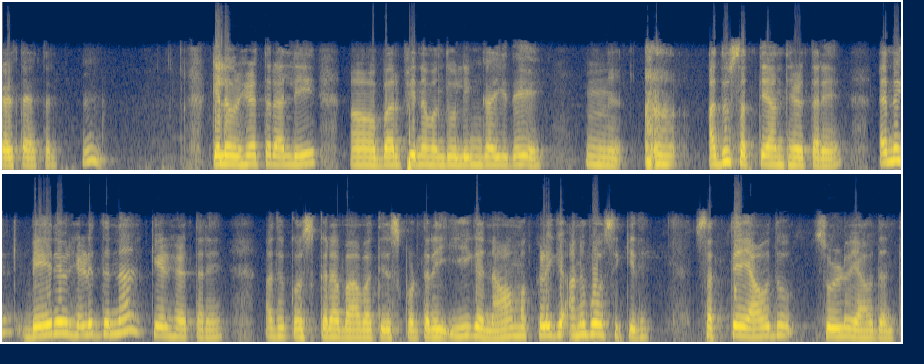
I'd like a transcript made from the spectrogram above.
ಹೇಳ್ತಾ ಇರ್ತಾರೆ. ಹ್ಮ್? ಕೆಲವರು ಹೇಳ್ತಾರೆ ಅಲ್ಲಿ ಬರ್ಫಿನ ಒಂದು ಲಿಂಗ ಇದೆ. ಅದು ಸತ್ಯ ಅಂತ ಹೇಳ್ತಾರೆ. ಅಂದರೆ ಬೇರೆಯವ್ರು ಹೇಳಿದ್ದನ್ನ ಕೇಳಿ ಹೇಳ್ತಾರೆ. ಅದಕ್ಕೋಸ್ಕರ ಬಾಬಾ ತಿಳಿಸ್ಕೊಡ್ತಾರೆ. ಈಗ ನಾವು ಮಕ್ಕಳಿಗೆ ಅನುಭವ ಸಿಕ್ಕಿದೆ. ಸತ್ಯ ಯಾವುದು, ಸುಳ್ಳು ಯಾವುದಂತ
